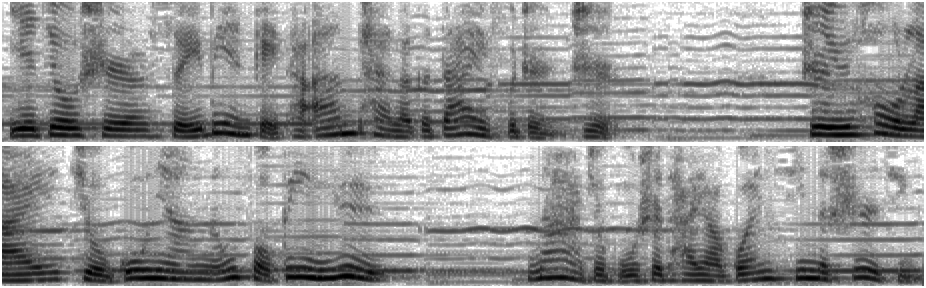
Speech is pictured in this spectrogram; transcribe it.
也就是随便给她安排了个大夫诊治。至于后来九姑娘能否病愈，那就不是她要关心的事情了。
